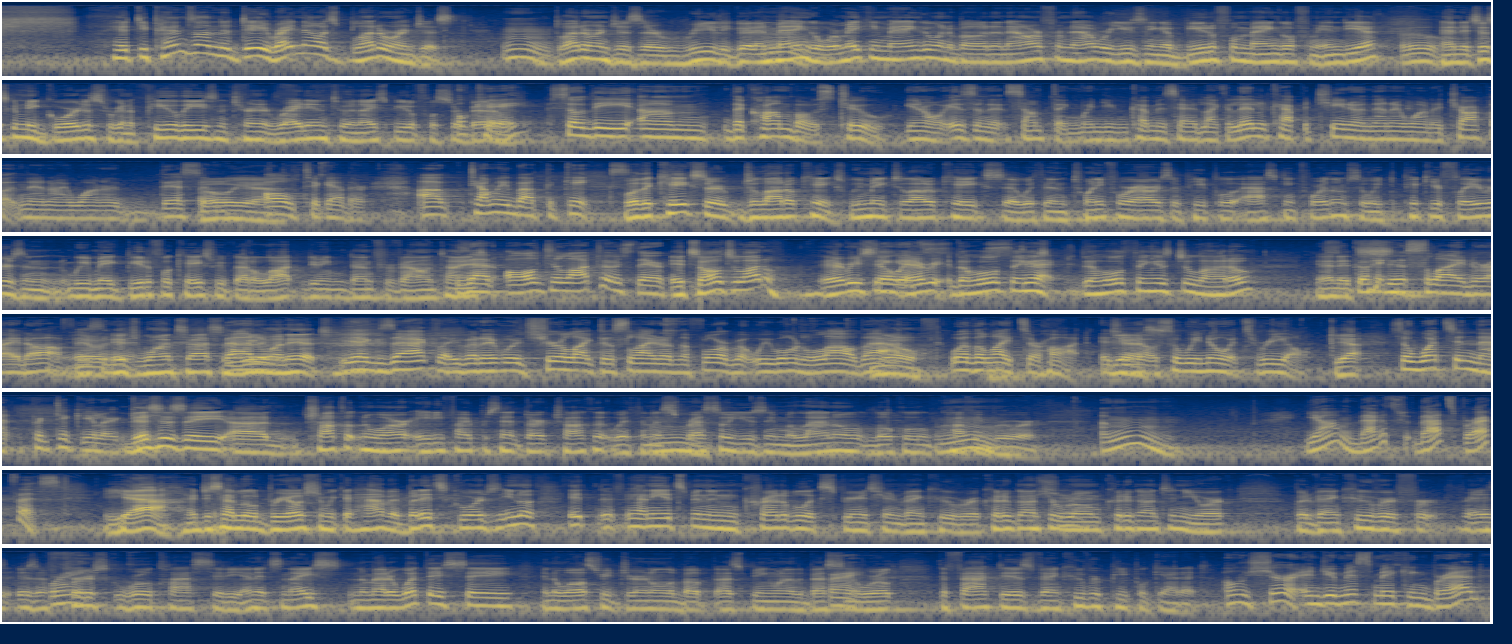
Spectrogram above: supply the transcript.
It depends on the day. Right now, it's blood oranges. Mm. Blood oranges are really good. And mango. We're making mango in about an hour from now. We're using a beautiful mango from India. Ooh. And it's just going to be gorgeous. We're going to peel these and turn it right into a nice, beautiful sorbetto. Okay, so the um, the combos too, you know, isn't it something when you can come and say, I'd like a little cappuccino and then I want a chocolate and then I want a this and Oh, yeah. all together. Uh, tell me about the cakes. Well, the cakes are gelato cakes. We make gelato cakes uh, within 24 hours of people asking for them. So we pick your flavors and we make beautiful cakes. We've got a lot doing done for Valentine's. Is that all gelato is there it's all gelato. Everything, So every the whole thing is the whole thing is gelato, and it's going to slide right off, you know, it it? wants us and That we want it. Yeah, exactly, but it would sure like to slide on the floor, but we won't allow that. No. Well, the lights are hot, as you know, so we know it's real. Yeah. So what's in that particular cake? This is a uh, chocolate noir, 85% dark chocolate with Mm. an espresso using Milano local coffee brewer. Yum, that's, that's breakfast. Yeah, I just had a little brioche and we could have it, but it's gorgeous. You know, it, honey, it's been an incredible experience here in Vancouver. I could have gone to. Rome, could have gone to New York, but Vancouver for, is, is a Right. first world-class city, and it's nice. No matter what they say in the Wall Street Journal about us being one of the best in the world, the fact is Vancouver people get it. Oh, sure. And you miss making bread?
